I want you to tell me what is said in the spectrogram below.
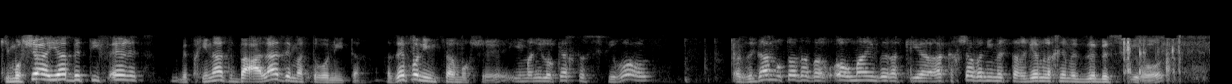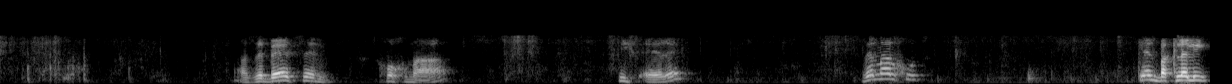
כי משה היה בתפארת, בבחינת בעלה דמטרוניתא. אז איפה נמצא משה? אם אני לוקח את הספירות, אז זה גם אותו דבר, אור, מים ורקיע, רק עכשיו אני מתרגם לכם את זה בספירות. אז זה בעצם חוכמה, תפארת ומלכות. כן, בכללי.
